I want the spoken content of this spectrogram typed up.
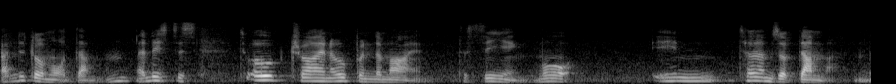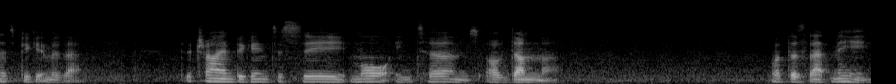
a little more Dhamma, at least to, to op- try and open the mind to seeing more in terms of Dhamma. Let's begin with that to try and begin to see more in terms of Dhamma. What does that mean?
